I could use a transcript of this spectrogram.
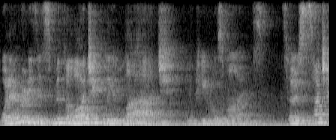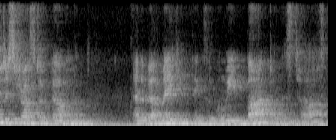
whatever it is, it's mythologically large in people's minds. So there's such a distrust of government and about making things that when we embarked on this task,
